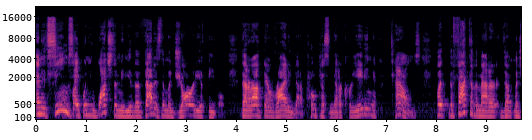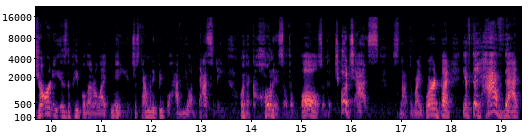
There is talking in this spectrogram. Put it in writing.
And it seems like when you watch the media that that is the majority of people that are out there rioting, that are protesting, that are creating towns. But the fact of the matter, the majority is the people that are like me. It's just how many people have the audacity or the cojones or the balls or the chochas it's not the right word, but if they have that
